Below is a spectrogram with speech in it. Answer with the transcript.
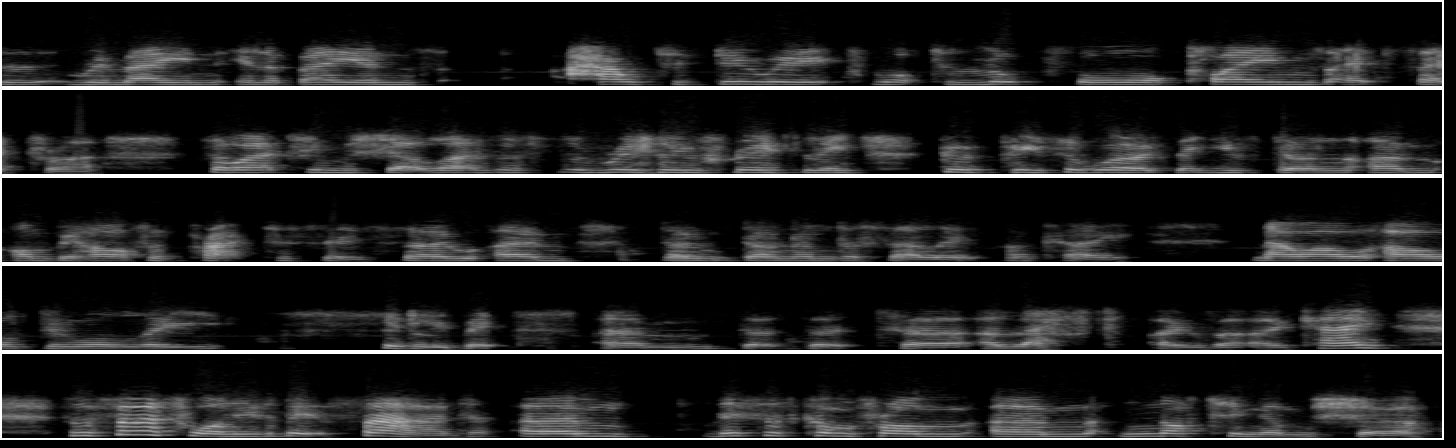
to remain in abeyance, how to do it, what to look for, claims, etc. So actually, Michelle, that is a really, really good piece of work that you've done um, on behalf of practices. So um, don't don't undersell it. Okay. Now I'll I'll do all the fiddly bits um, that, that uh, are left over, okay? So the first one is a bit sad. Um, this has come from um, Nottinghamshire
